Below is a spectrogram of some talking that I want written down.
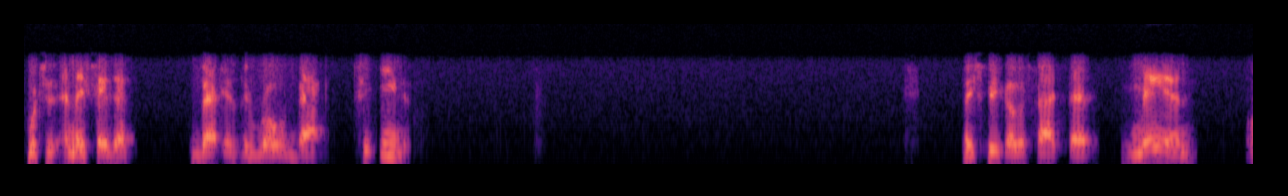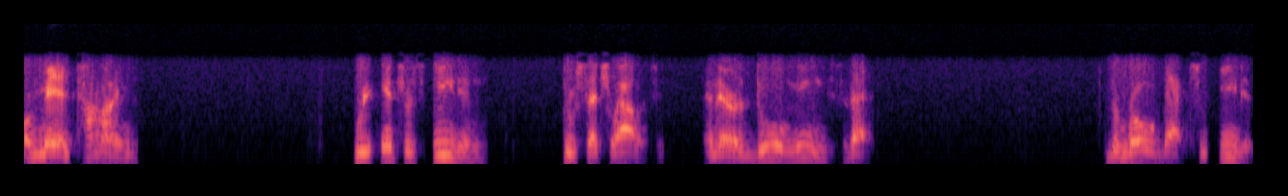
which is, and they say that that is the road back to Eden. They speak of the fact that man or mankind re enters Eden through sexuality. And there are dual meanings to that. The road back to Eden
